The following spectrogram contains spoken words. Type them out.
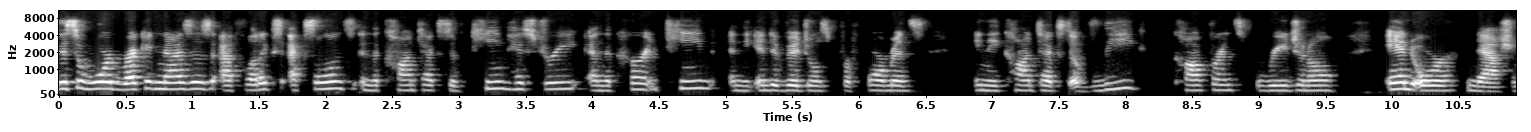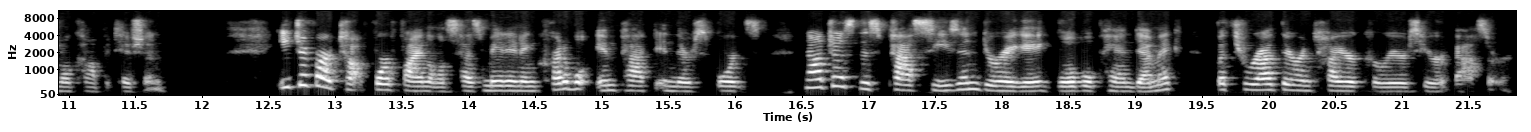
This award recognizes athletics excellence in the context of team history and the current team and the individual's performance in the context of league, conference, regional, and or national competition. Each of our top four finalists has made an incredible impact in their sports, not just this past season during a global pandemic, but throughout their entire careers here at Vassar.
